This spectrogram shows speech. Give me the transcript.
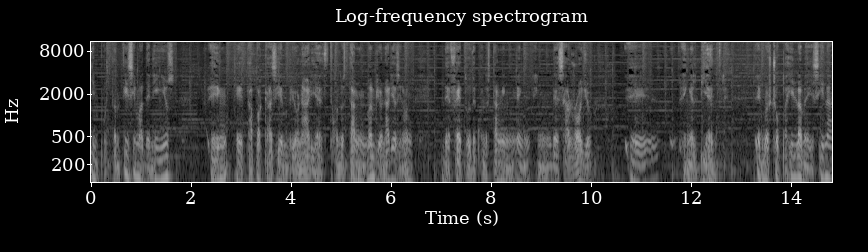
importantísimas de niños en etapa casi embrionaria, cuando están no embrionarias, sino de fetos, de cuando están en, desarrollo eh, en el vientre. En nuestro país la medicina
